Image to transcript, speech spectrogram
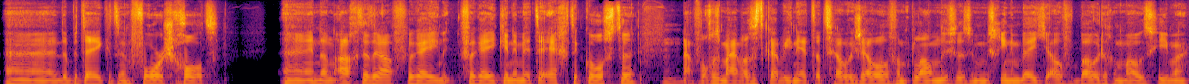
Uh, dat betekent een voorschot en dan achteraf verrekenen met de echte kosten. Mhm. Nou, volgens mij was het kabinet dat sowieso al van plan, dus dat is misschien een beetje overbodige motie. Maar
